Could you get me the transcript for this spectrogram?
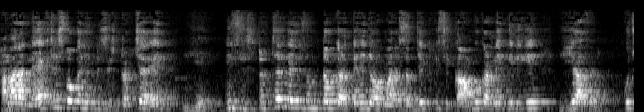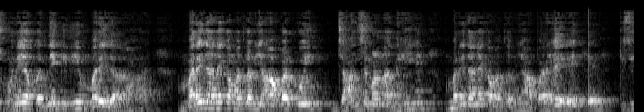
हमारा नेक्स्ट स्पोकन इंग्लिश स्ट्रक्चर है ये। इस स्ट्रक्चर का यूज़ हम तब करते हैं जब हमारा सब्जेक्ट किसी काम को करने के लिए या फिर कुछ होने या बनने के लिए मरे जा रहा है। मरे जाने का मतलब यहाँ पर कोई जान से मरना नहीं है। मरे जाने का मतलब यहाँ पर है किसी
